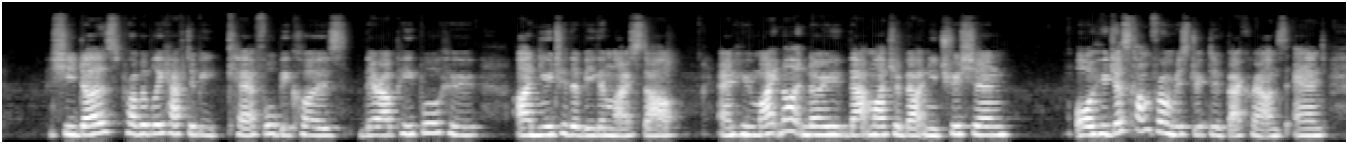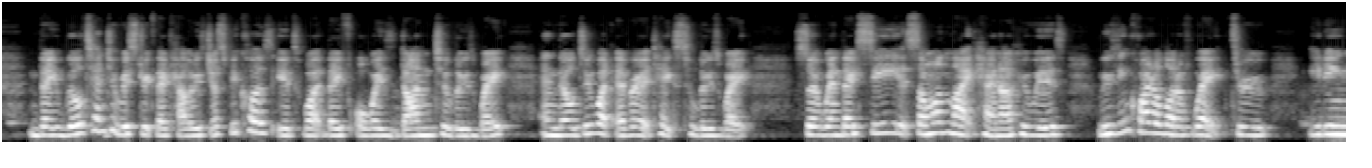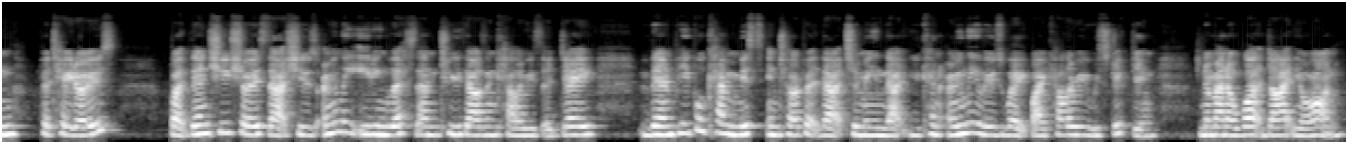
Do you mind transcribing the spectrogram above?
she does probably have to be careful because there are people who are new to the vegan lifestyle and who might not know that much about nutrition or who just come from restrictive backgrounds and they will tend to restrict their calories just because it's what they've always done to lose weight and they'll do whatever it takes to lose weight. So when they see someone like Hannah who is losing quite a lot of weight through eating potatoes but then she shows that she's only eating less than 2000 calories a day, then people can misinterpret that to mean that you can only lose weight by calorie restricting no matter what diet you're on.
